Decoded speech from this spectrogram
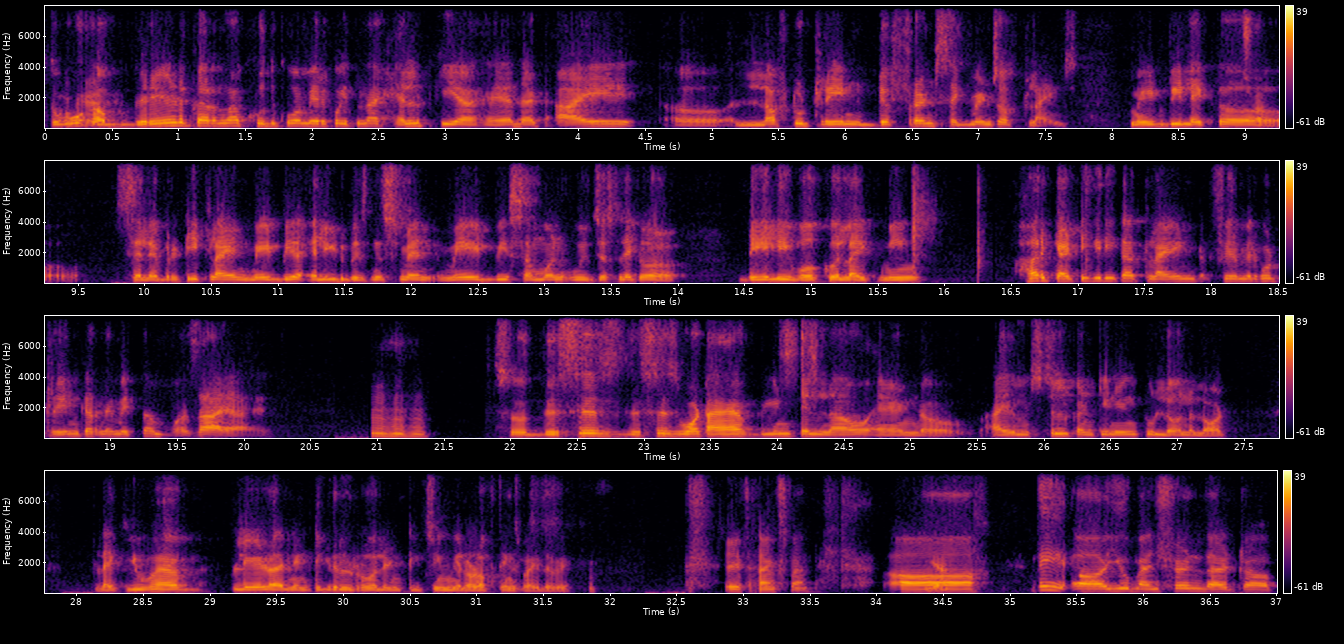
तो वो upgrade करना खुद को मेरे को इतना हेल्प किया है that I love to train different segments of clients may it be like celebrity client may it be a elite businessman may it be someone who is just like a daily worker like me her category का client फिर मेरे को train करने में इतना मजा आया है Mhm. so this is this is what i have been till now and uh, i am still continuing to learn a lot like you have played an integral role in teaching me a lot of things by the way Hey, thanks, man. Uh, hey, uh, you mentioned that uh,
